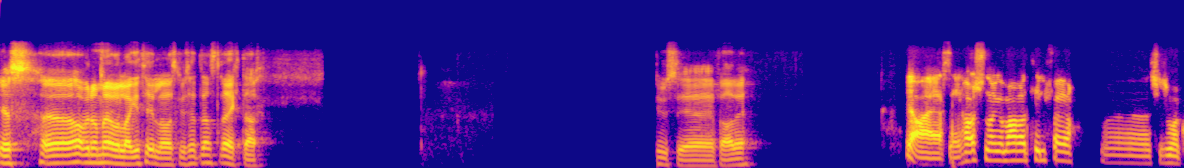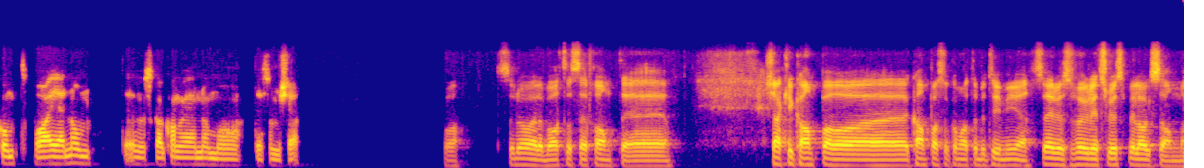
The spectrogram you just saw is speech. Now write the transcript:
Yes. Uh, har vi noe mer å legge til, eller skal vi sette en strek der? Huset er ferdig? Ja, altså, jeg har ikke noe mer å tilføye. Uh, jeg syns vi har kommet bra gjennom det vi skal komme gjennom, og det som skjer. Bra. Så da er det bare til å se fram til kjekke kamper og uh, kamper som kommer til å bety mye. Så er det jo selvfølgelig et sluttspill òg som,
